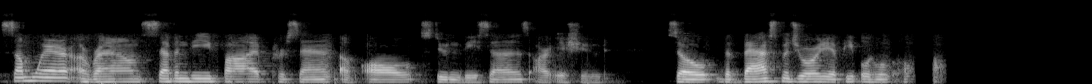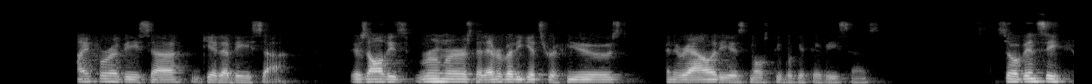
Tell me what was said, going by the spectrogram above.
somewhere around 75% of all student visas are issued. So the vast majority of people who apply for a visa get a visa. There's all these rumors that everybody gets refused, and the reality is most people get their visas. So, Vincy,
